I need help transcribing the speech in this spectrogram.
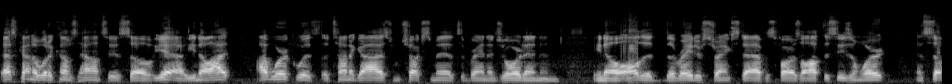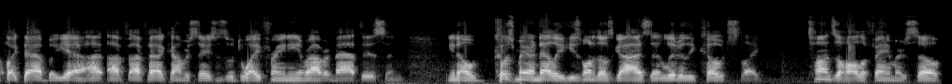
that's kind of what it comes down to. So, yeah, you know, I, I work with a ton of guys from Chuck Smith to Brandon Jordan and, you know, all the, the Raiders strength staff as far as off the season work and stuff like that. But yeah, I, I've, I've had conversations with Dwight Freeney and Robert Mathis and, you know, Coach Marinelli, he's one of those guys that literally coached like tons of Hall of Famers. So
